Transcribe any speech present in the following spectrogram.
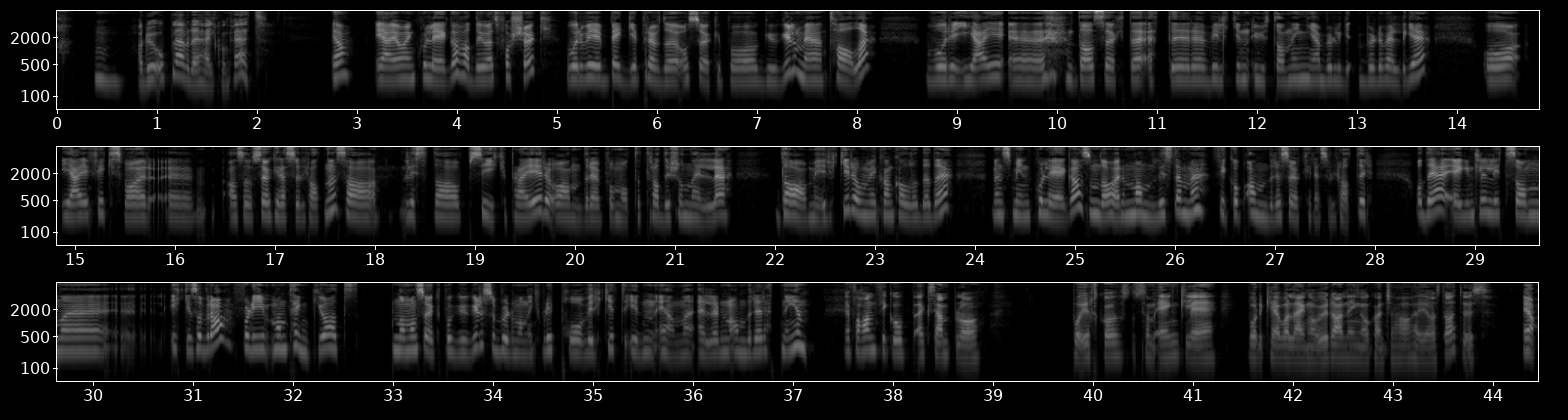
Har du opplevd det helt konkret? Ja, jeg og en kollega hadde jo et forsøk hvor vi begge prøvde å søke på Google med tale. Hvor jeg eh, da søkte etter hvilken utdanning jeg burde, velge. Og jeg fikk svar eh, Altså søkeresultatene sa lista opp sykepleier og andre på en måte tradisjonelle dameyrker, om vi kan kalle det det. Mens min kollega, som da har en mannlig stemme, fikk opp andre søkeresultater. Og det er egentlig litt sånn eh, ikke så bra, fordi man tenker jo at når man søker på Google, så burde man ikke bli påvirket i den ene eller den andre retningen. Ja, for han fikk opp eksempler på yrker som egentlig både krever lengre utdanning og kanskje har høyere status. Ja.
